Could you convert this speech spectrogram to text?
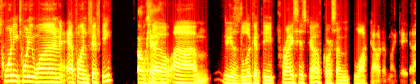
2021 F-150. Okay. So um, you just look at the price history. Oh, of course, I'm locked out of my data.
